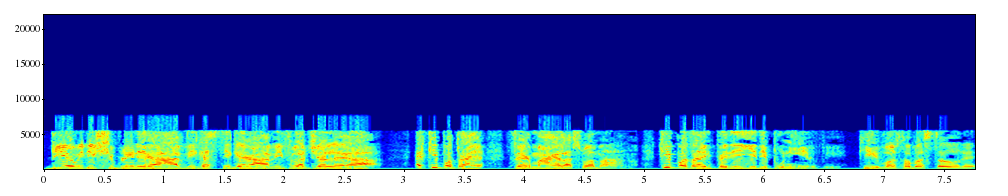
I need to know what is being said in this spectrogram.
Dio vi disciplinerà, vi castigherà, vi flagellerà. E chi potrà fermare la sua mano? Chi potrà impedirgli di punirvi? Chi? Il vostro pastore?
